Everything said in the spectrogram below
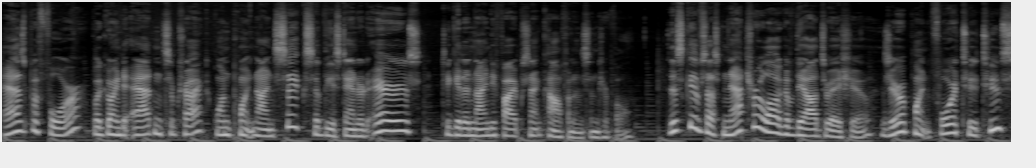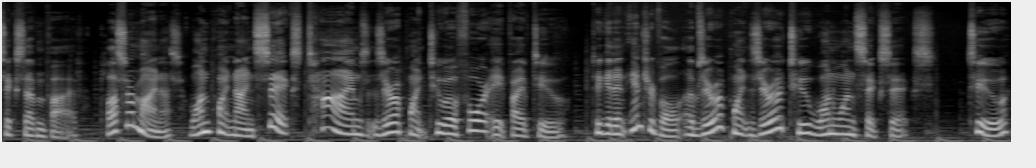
As before, we're going to add and subtract 1.96 of these standard errors to get a 95% confidence interval. This gives us natural log of the odds ratio, 0.422675, plus or minus 1.96 times 0.204852 to get an interval of 0.021166 to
